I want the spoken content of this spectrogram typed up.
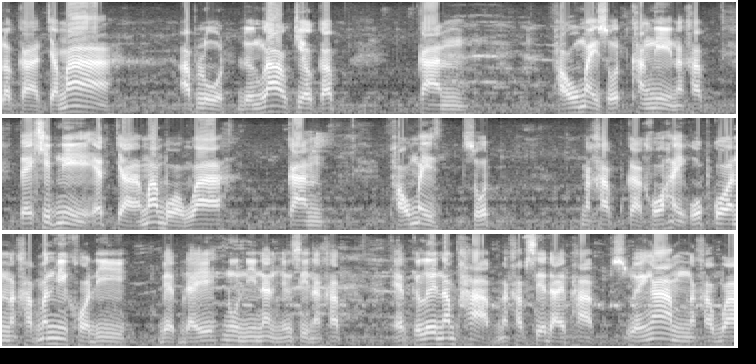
แล้วก็จะมาอัปโหลดเรื่องเล่าเกี่ยวกับการเผาไม้สดครั้งนี้นะครับ แต่คลิปนี้แอดจะมาบอกว่าการเผาไม้สด นะครับก็ขอให้อบก่อนนะครับ มันมีข้อดีแบบใดโน่นนี่นั่นย่างสินะครับแอดก็เลยนำภาพนะครับ เสียดายภาพสวยงามนะครับ ว่า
